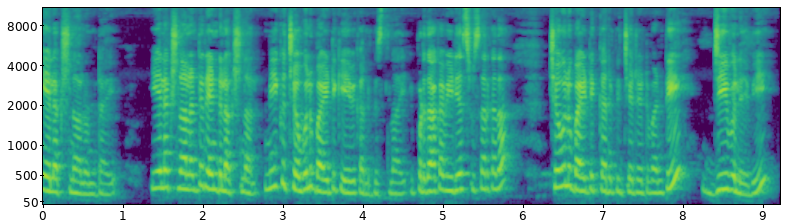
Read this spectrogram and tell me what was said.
ఏ లక్షణాలు ఉంటాయి ఏ లక్షణాలు అంటే రెండు లక్షణాలు. మీకు చెవులు బయటికి ఏవి కనిపిస్తున్నాయి? ఇప్పుడు దాకా వీడియోస్ చూసారు కదా? చెవులు బయటికి కనిపించేటటువంటి జీవులేవి.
